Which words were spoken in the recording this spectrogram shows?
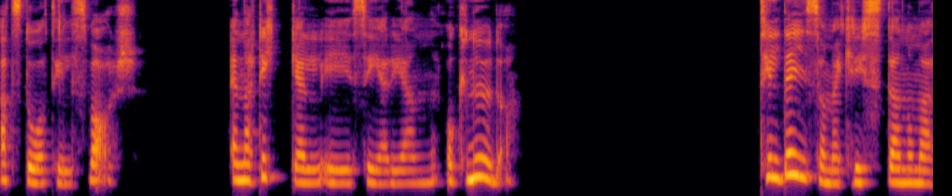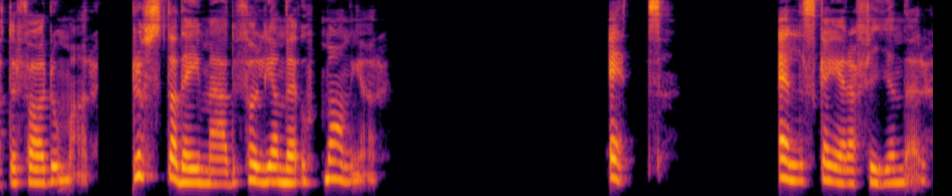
att stå till svars. En artikel i serien Och nu då? Till dig som är kristen och möter fördomar, rusta dig med följande uppmaningar. 1. Älska era fiender.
